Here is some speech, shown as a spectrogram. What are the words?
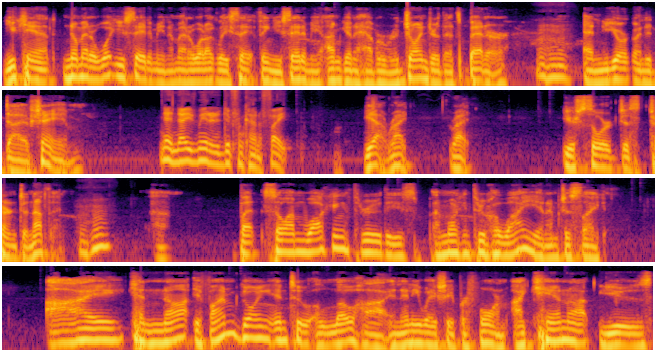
you can't, no matter what you say to me, no matter what ugly say, thing you say to me, I'm going to have a rejoinder that's better Mm-hmm. and you're going to die of shame. Yeah, now you've made it a different kind of fight. Yeah, right, right. Your sword just turned to nothing. Mm-hmm. Uh, but so I'm walking through these. I'm walking through Hawaii, and I'm just like, I cannot. If I'm going into aloha in any way, shape, or form, I cannot use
